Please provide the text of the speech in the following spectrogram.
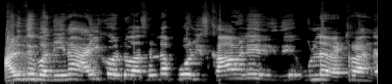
அடுத்து பாத்தீங்கன்னா ஹைகோர்ட் வாசல்ல போலீஸ் காவலே இருக்குது. உள்ள வெட்டுறாங்க.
